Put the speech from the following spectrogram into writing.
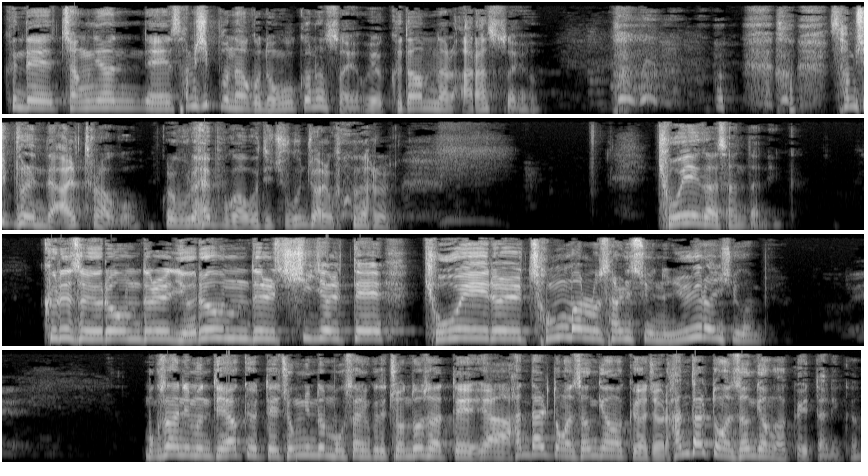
근데 작년에 30분 하고 농구 끊었어요. 왜? 그 다음날 알았어요. 30분 했는데 알더라고. 그럼 우리 와이프가 어디 죽은 줄 알고 나를. 교회가 산다니까. 그래서 여러분들, 여러분들 시절 때 교회를 정말로 살릴 수 있는 유일한 시간입니다. 목사님은 대학교 때 정림돈 목사님 그때 전도사 때 야 한 달 동안 성경학교 하자. 한 달 동안 성경학교 했다니까.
